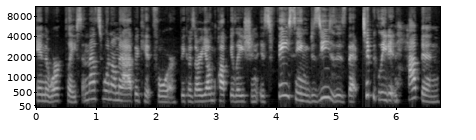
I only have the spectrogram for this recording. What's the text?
in the workplace. And that's what I'm an advocate for because our young population is facing diseases that typically didn't happen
